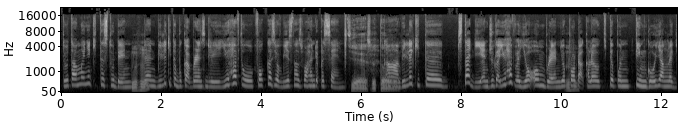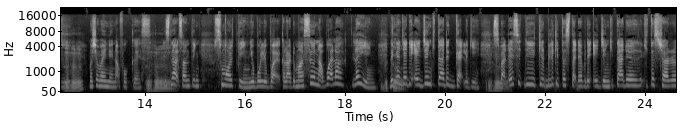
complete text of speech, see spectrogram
Terutamanya kita student Mhm. mm-hmm. dan bila kita buka brand sendiri, you have to focus your business 100%. Yes, betul. Ah, bila kita study and juga you have a, your own brand, your product. Kalau kita pun team goyang lagi, Mhm. macam mana nak fokus? Mhm. It's not something small thing you boleh buat. Kalau ada masa nak buat lah lain. Betul. Dengan jadi agent kita ada guide lagi. Sebab dari segi ki- bila kita start daripada agent, kita ada kita secara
